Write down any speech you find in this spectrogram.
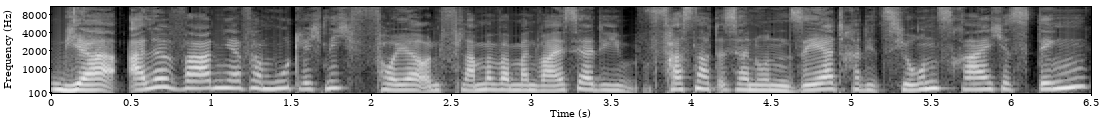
Ja, alle waren ja vermutlich nicht Feuer und Flamme, weil man weiß ja, die Fastnacht ist ja nun ein sehr traditionsreiches Ding.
